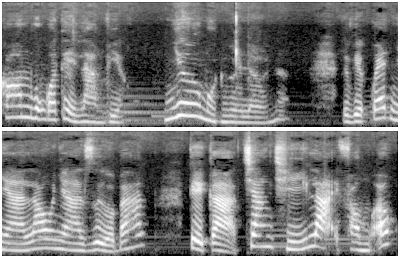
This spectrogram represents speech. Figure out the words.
Con cũng có thể làm việc như một người lớn từ việc quét nhà lau nhà rửa bát kể cả trang trí lại phòng ốc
